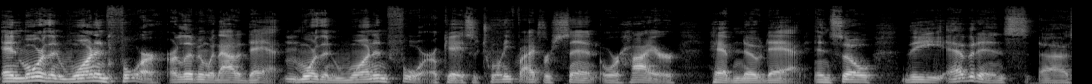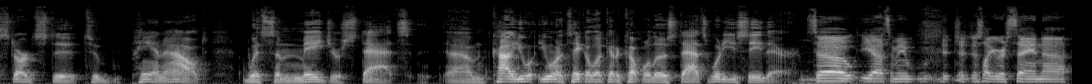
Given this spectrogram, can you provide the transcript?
and more than one in four are living without a dad. Mm. More than one in four. Okay, so 25% or higher have no dad. And so the evidence uh, starts to, to pan out with some major stats. Um, Kyle, you you want to take a look at a couple of those stats? What do you see there? So yes, I mean, just like you were saying, uh,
